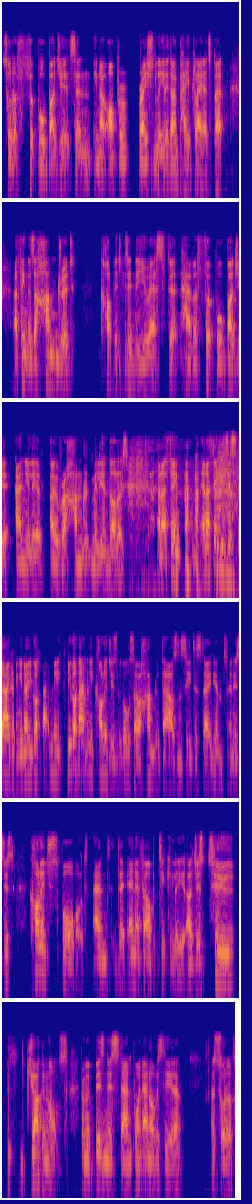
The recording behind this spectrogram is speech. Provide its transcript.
sort of football budgets and you know opera operationally they don't pay players, but I think there's a hundred colleges in the US that have a football budget annually of over a hundred million dollars. And I think and I think it's just staggering. You know, you've got that many you've got that many colleges with also a hundred thousand seater stadiums. And it's just college sport and the NFL particularly are just two juggernauts from a business standpoint and obviously a a sort of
